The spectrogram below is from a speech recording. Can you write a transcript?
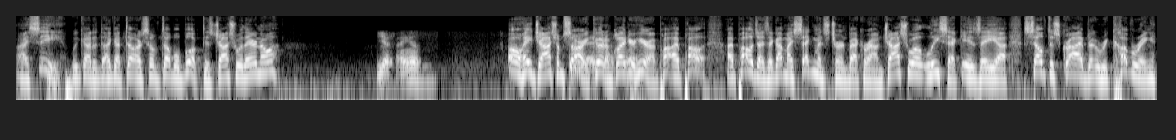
I see. We got a, I got ourselves double booked. Is Joshua there, Noah? Yes, I am. Oh, hey, Josh. I'm sorry. Yeah, Good. I'm glad you're here. I, I, I apologize. I got my segments turned back around. Joshua Lisec is a uh, self-described recovering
